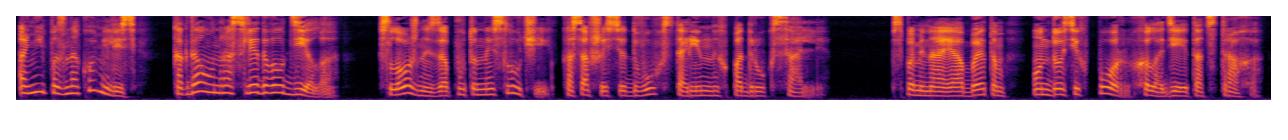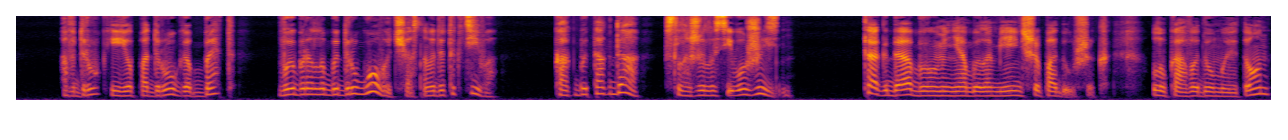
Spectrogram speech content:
Они познакомились, когда он расследовал дело — Сложный, запутанный случай, касавшийся двух старинных подруг Салли. Вспоминая об этом, он до сих пор холодеет от страха. А вдруг ее подруга Бет выбрала бы другого частного детектива? Как бы тогда сложилась его жизнь? Тогда бы у меня было меньше подушек, лукаво думает он,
